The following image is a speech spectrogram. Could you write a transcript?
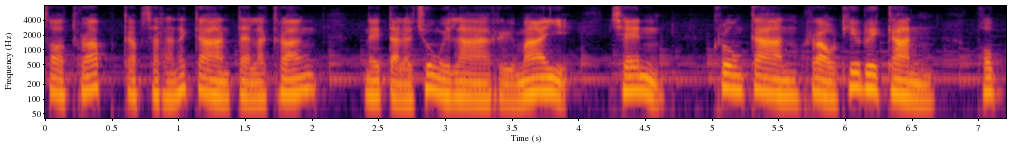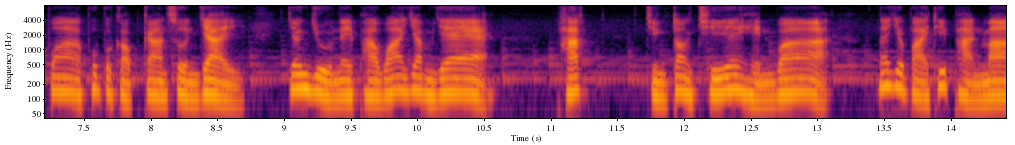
สอดรับกับสถานการณ์แต่ละครั้งในแต่ละช่วงเวลาหรือไม่ เช่น โครงการเราเที่ยวด้วยกัน พบว่าผู้ประกอบการส่วนใหญ่ยังอยู่ในภาวะย่ำแย่ พักจึงต้องชี้ให้เห็นว่านโยบายที่ผ่านมา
